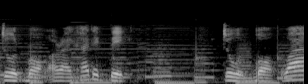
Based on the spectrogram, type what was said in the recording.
โจทย์บอกอะไรคะเด็กๆ โจทย์บอกว่า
